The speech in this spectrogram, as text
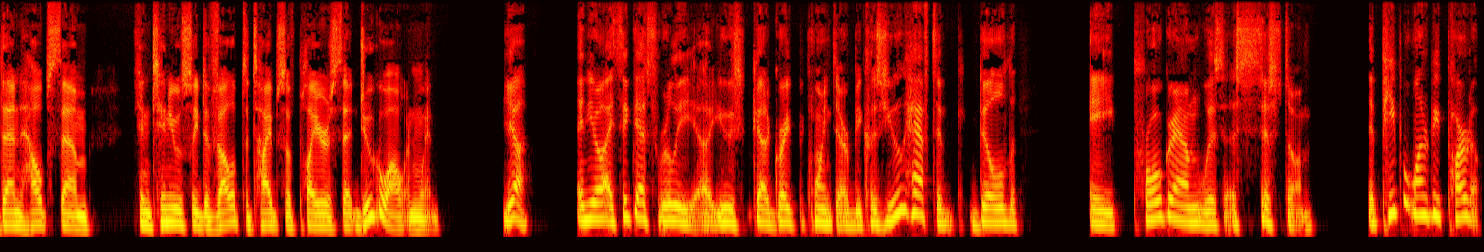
then helps them continuously develop the types of players that do go out and win. Yeah. And, you know, I think that's really, uh, you got a great point there because you have to build a program with a system that people want to be part of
